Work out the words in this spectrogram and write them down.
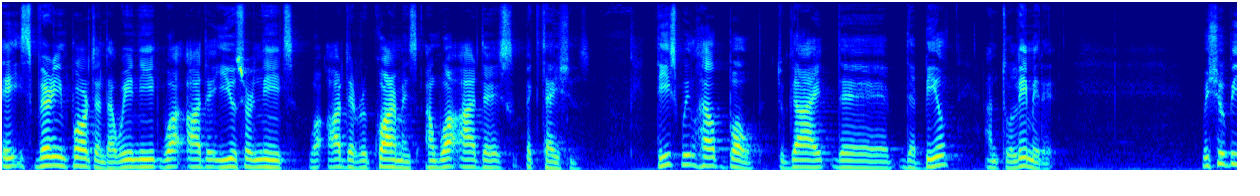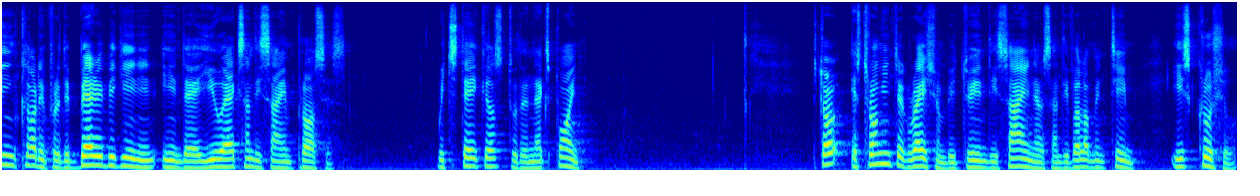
it's very important that we need what are the user needs, what are the requirements, and what are the expectations. This will help both to guide the, the build and to limit it. We should be including from the very beginning in the UX and design process, which takes us to the next point. A strong integration between designers and development team is crucial,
